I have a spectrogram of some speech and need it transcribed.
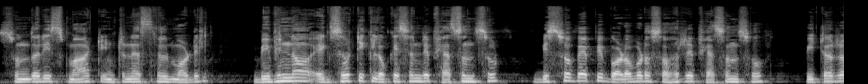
ସୁନ୍ଦରୀ ସ୍ମାର୍ଟ ଇଣ୍ଟରନ୍ୟାସନାଲ ମଡେଲ ବିଭିନ୍ନ ଏକ୍ସୋଟିକ୍ ଲୋକେସନରେ ଫ୍ୟାସନ ସୁଟ୍ ବିଶ୍ୱବ୍ୟାପୀ ବଡ଼ ବଡ଼ ସହରରେ ଫ୍ୟାସନ ଶୋ ପିଟରର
